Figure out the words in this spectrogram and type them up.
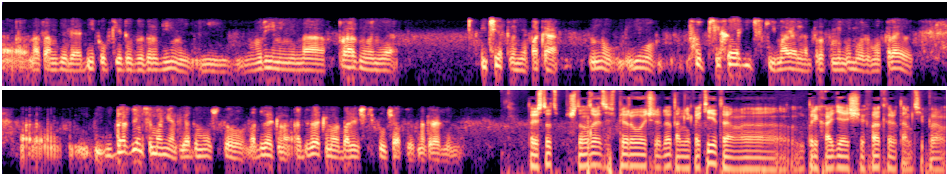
э, на самом деле одни кубки идут за другими, и времени на празднование и чествование пока, ну, его психологически и морально просто мы не можем устраивать. Э, дождемся момента, я думаю, что обязательно, обязательно болельщики поучаствуют в награждении. То есть тут, что называется, в первую очередь, да, там не какие-то э, приходящие факторы, там типа,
